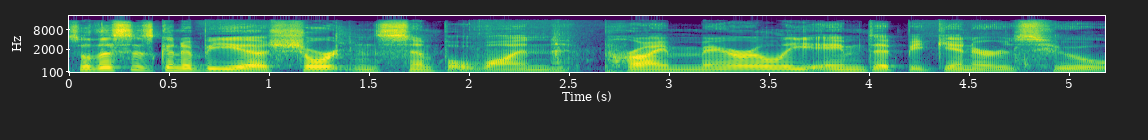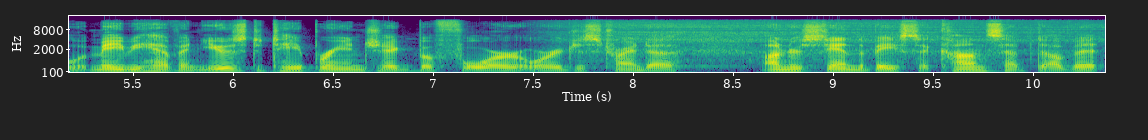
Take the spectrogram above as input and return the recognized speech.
So this is going to be a short and simple one, primarily aimed at beginners who maybe haven't used a tapering jig before or are just trying to understand the basic concept of it.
